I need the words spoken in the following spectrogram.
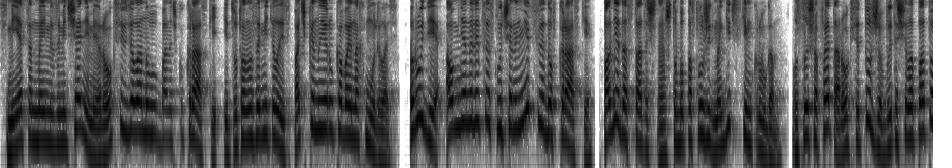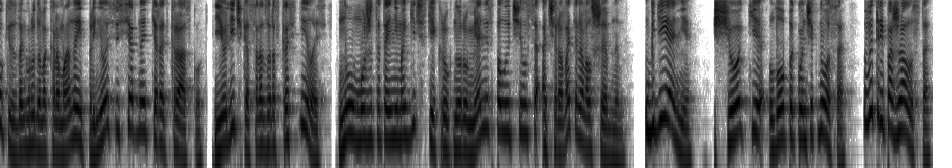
Смеясь над моими замечаниями, Рокси взяла новую баночку краски, и тут она заметила испачканные рукава и нахмурилась. «Руди, а у меня на лице случайно нет следов краски? Вполне достаточно, чтобы послужить магическим кругом». Услышав это, Рокси тут же вытащила платок из нагрудного кармана и принялась усердно оттирать краску. Ее личка сразу раскраснелась. Ну, может это и не магический круг, но румянец получился очаровательно волшебным. «Где они?» «Щеки, лоб и кончик носа. «Вытри, пожалуйста.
